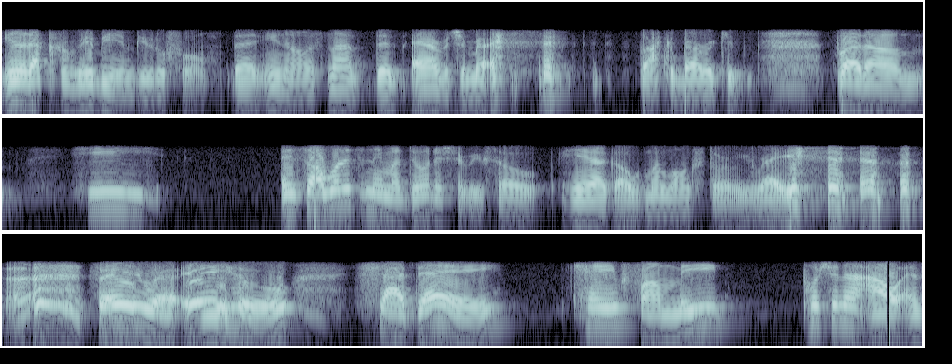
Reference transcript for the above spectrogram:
you know that Caribbean beautiful. That you know, it's not the average American, black American, but um, he and so I wanted to name my daughter Sharif. So here I go with my long story, right? so anyway, anywho, Sade came from me pushing her out and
